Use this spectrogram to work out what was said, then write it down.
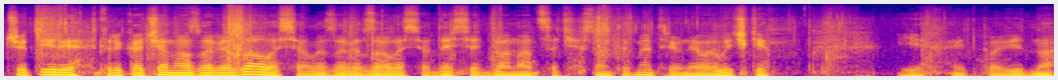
4-3 качана зав'язалося, але зав'язалося 10-12 см невеличкі. І відповідно,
